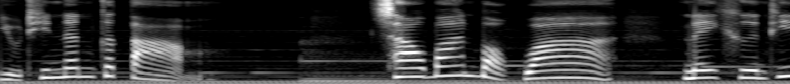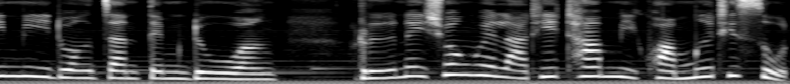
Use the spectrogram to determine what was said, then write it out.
อยู่ที่นั่นก็ตาม ชาวบ้านบอกว่า ในคืนที่มีดวงจันทร์เต็มดวง หรือในช่วงเวลาที่ถ้ำมีความมืดที่สุด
